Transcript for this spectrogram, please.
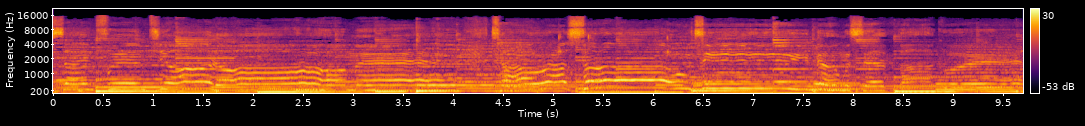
xanh quên thiếu lòng em sao ra sống riêng, đâu muốn xếp ba quên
